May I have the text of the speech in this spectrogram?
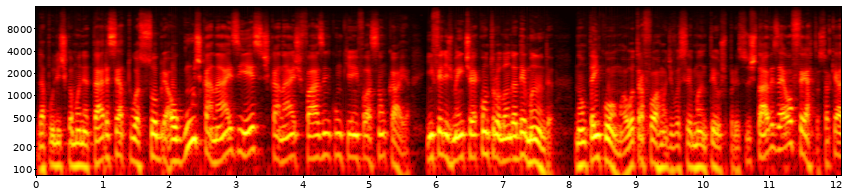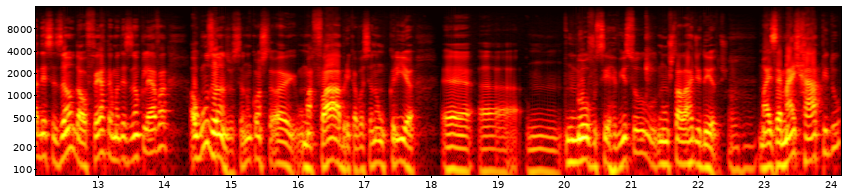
da política monetária, você atua sobre alguns canais e esses canais fazem com que a inflação caia. Infelizmente, é controlando a demanda. Não tem como. A outra forma de você manter os preços estáveis é a oferta. Só que a decisão da oferta é uma decisão que leva alguns anos. Você não constrói uma fábrica, você não cria é, uh, um, um, novo serviço num estalar de dedos. Uhum. Mas é mais rápido,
